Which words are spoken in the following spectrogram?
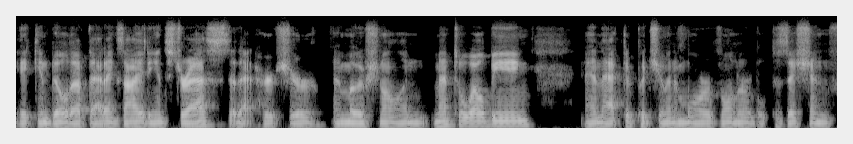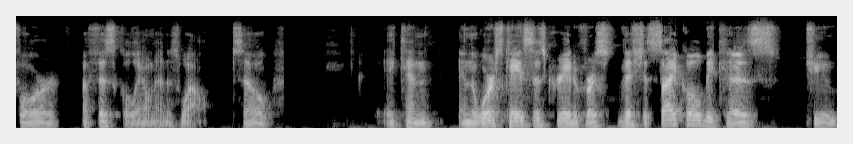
it can build up that anxiety and stress that hurts your emotional and mental well being. And that could put you in a more vulnerable position for a physical ailment as well. So it can, in the worst cases, create a vicious cycle because you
